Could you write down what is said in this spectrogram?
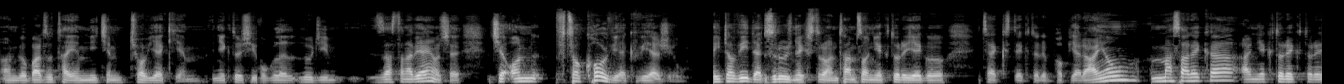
On był bardzo tajemniczym człowiekiem. Niektórzy w ogóle ludzi zastanawiają się, czy on w cokolwiek wierzył. I to widać z różnych stron. Tam są niektóre jego teksty, które popierają Masaryka, a niektóre, które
